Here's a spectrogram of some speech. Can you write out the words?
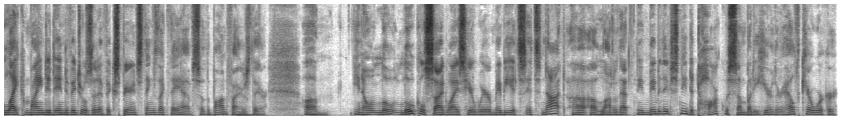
like-minded individuals that have experienced things like they have. So the bonfires there. Um, you know, lo- local sidewise here, where maybe it's it's not uh, a lot of that. Maybe they just need to talk with somebody here. They're a healthcare worker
